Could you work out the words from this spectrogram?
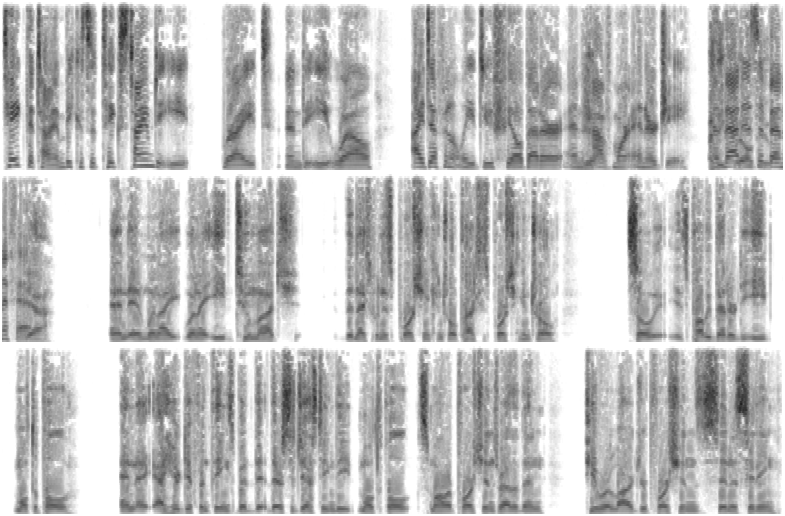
take the time because it takes time to eat right and to eat well, I definitely do feel better and yeah. have more energy. I and that is a do. benefit. Yeah. And and when I when I eat too much, the next one is portion control. Practice portion control. So it's probably better to eat multiple. And I, I hear different things, but they're suggesting the multiple smaller portions rather than fewer larger portions in a sitting.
